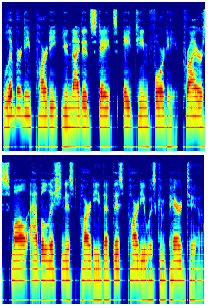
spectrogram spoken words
Liberty Party United States 1840 prior small abolitionist party that this party was compared to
